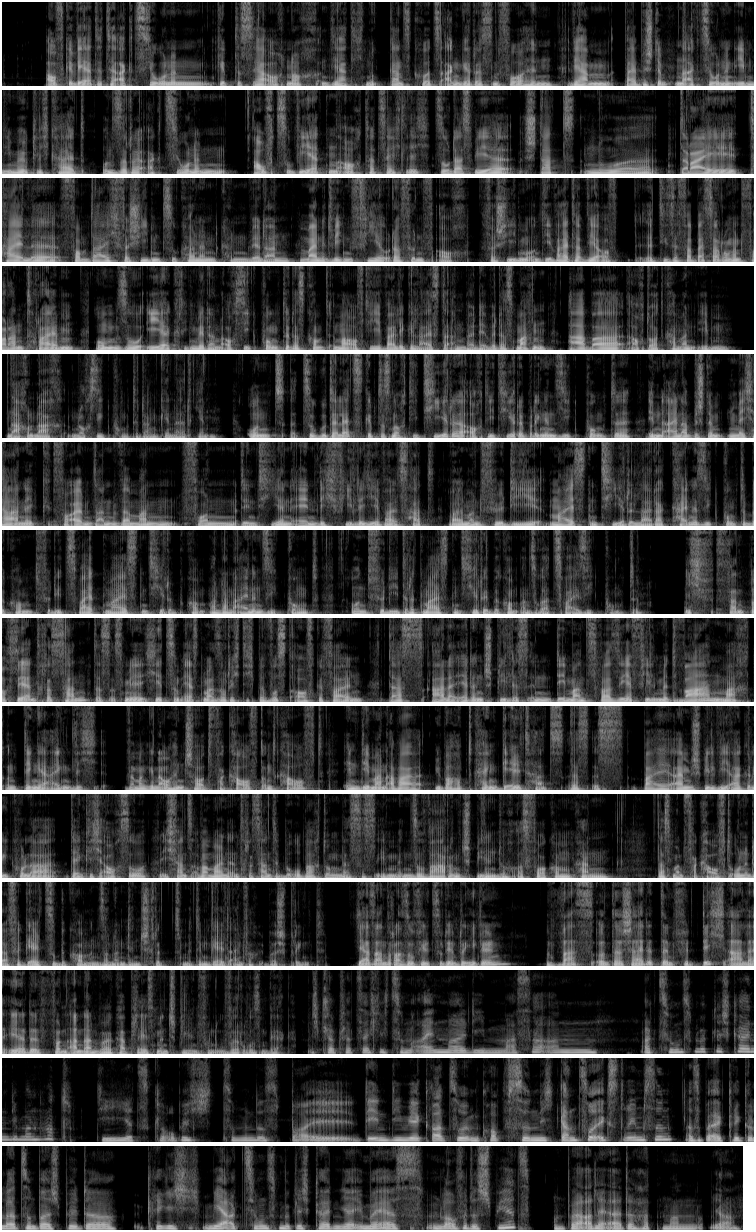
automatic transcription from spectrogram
Aufgewertete Aktionen gibt es ja auch noch, und die hatte ich nur ganz kurz angerissen vorhin. Wir haben bei bestimmten Aktionen eben die Möglichkeit, unsere Aktionen aufzuwerten auch tatsächlich, so dass wir statt nur drei Teile vom Deich verschieben zu können, können wir dann meinetwegen vier oder fünf auch verschieben und je weiter wir auf diese Verbesserungen vorantreiben, umso eher kriegen wir dann auch Siegpunkte. Das kommt immer auf die jeweilige Leiste an, bei der wir das machen, aber auch dort kann man eben nach und nach noch Siegpunkte dann generieren. Und zu guter Letzt gibt es noch die Tiere. Auch die Tiere bringen Siegpunkte in einer bestimmten Mechanik, vor allem dann, wenn man von den Tieren ähnlich viele jeweils hat, weil man für die meisten Tiere leider keine Siegpunkte bekommt. Für die zweitmeisten Tiere bekommt man dann einen Siegpunkt und für die drittmeisten Tiere bekommt man sogar zwei Siegpunkte. Ich fand noch sehr interessant, das ist mir hier zum ersten Mal so richtig bewusst aufgefallen, dass Ala Erde ein Spiel ist, in dem man zwar sehr viel mit Waren macht und Dinge eigentlich, wenn man genau hinschaut, verkauft und kauft, in dem man aber überhaupt kein Geld hat. Das ist bei einem Spiel wie Agricola, denke ich, auch so. Ich fand es aber mal eine interessante Beobachtung, dass es eben in so Warenspielen durchaus vorkommen kann, dass man verkauft, ohne dafür Geld zu bekommen, sondern den Schritt mit dem Geld einfach überspringt. Ja, Sandra, so viel zu den Regeln. Was unterscheidet denn für dich aller Erde von anderen Worker Placement Spielen von Uwe Rosenberg? Ich glaube tatsächlich zum einen mal die Masse an Aktionsmöglichkeiten, die man hat die jetzt, glaube ich, zumindest bei denen, die mir gerade so im Kopf sind, nicht ganz so extrem sind. Also bei Agricola zum Beispiel, da kriege ich mehr Aktionsmöglichkeiten ja immer erst im Laufe des Spiels. Und bei Alle Erde hat man ja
